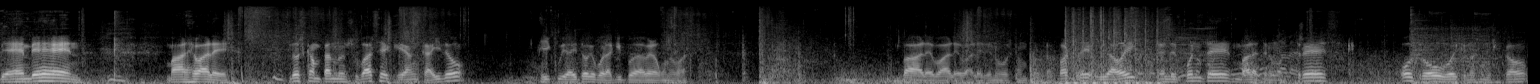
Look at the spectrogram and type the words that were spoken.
Bien, bien. Vale, vale. Dos campeando en su base que han caído. Y cuidadito que por aquí puede haber alguno más. Vale, vale, vale. De nuevo están por otra parte. Cuidado ahí. El del puente. Vale, tenemos tres. Otro OV que nos hemos sacado.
